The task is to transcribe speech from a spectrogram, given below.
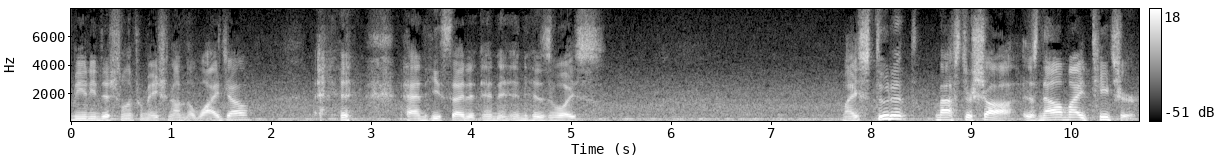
me any additional information on the Waijiao and he said it in, in his voice. My student Master Sha is now my teacher.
